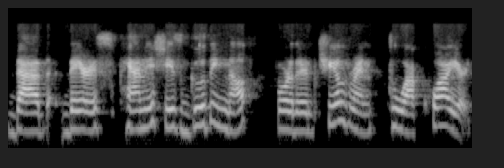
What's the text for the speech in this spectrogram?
that their Spanish is good enough for their children to acquire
